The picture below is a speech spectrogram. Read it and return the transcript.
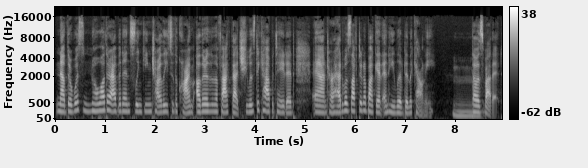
Now, there was no other evidence linking Charlie to the crime other than the fact that she was decapitated and her head was left in a bucket and he lived in the county. Mm. That was about it.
